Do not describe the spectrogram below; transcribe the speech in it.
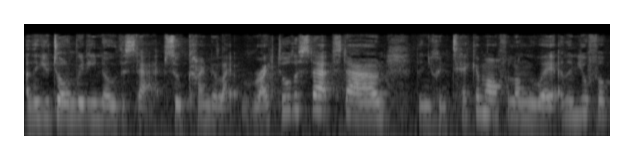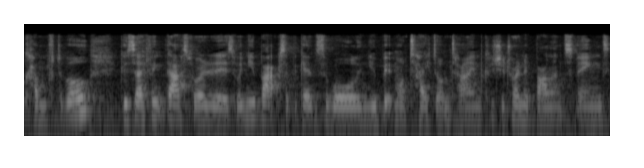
And then you don't really know the steps. So kind of like write all the steps down, then you can tick them off along the way, and then you'll feel comfortable because I think that's what it is. When your back's up against the wall and you're a bit more tight on time because you're trying to balance things,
